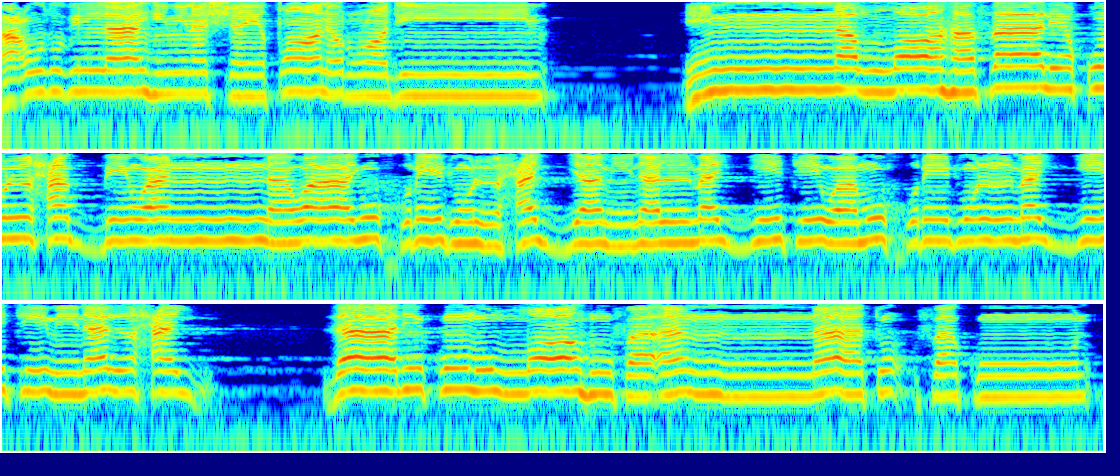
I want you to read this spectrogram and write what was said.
أعوذ بالله من الشيطان الرجيم. إن الله فالق الحب والنوى يخرج الحي من الميت ومخرج الميت من الحي. ذلكم الله فأنا تؤفكون.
